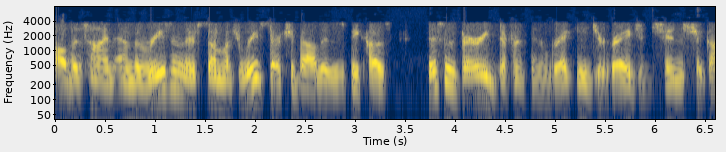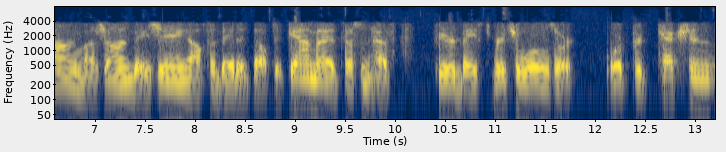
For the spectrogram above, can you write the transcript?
all the time. And the reason there's so much research about it is because this is very different than Reiki, Johrei, Jin, Qigong, Mahjong, Beijing, Alpha, Beta, Delta, Gamma. It doesn't have fear-based rituals or, or protections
